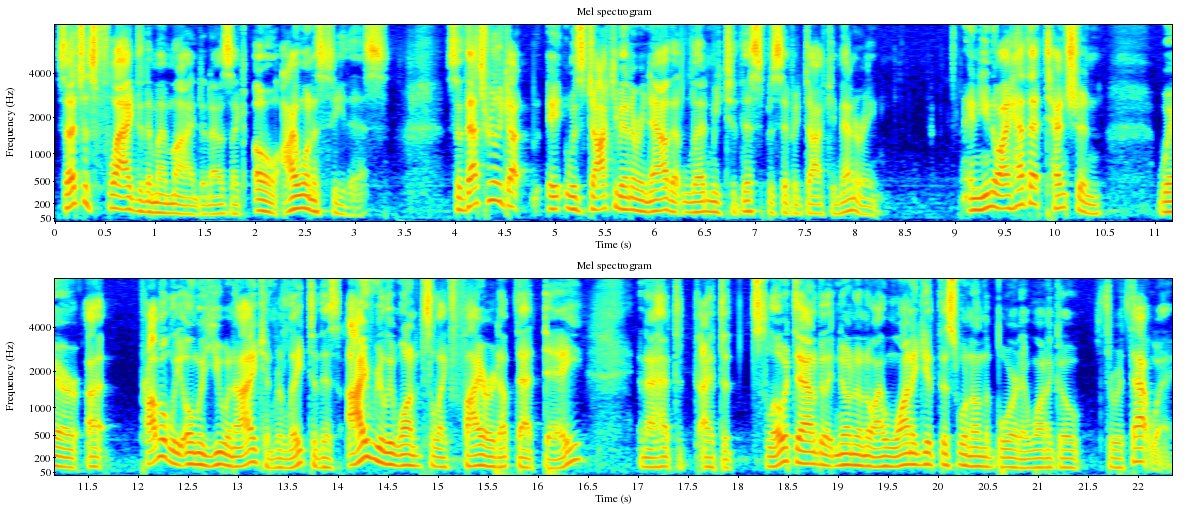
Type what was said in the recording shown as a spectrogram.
So that just flagged it in my mind, and I was like, "Oh, I want to see this." So that's really got it was documentary now that led me to this specific documentary, and you know I had that tension where uh, probably only you and I can relate to this. I really wanted to like fire it up that day, and I had to I had to slow it down and be like, "No, no, no, I want to get this one on the board. I want to go through it that way."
